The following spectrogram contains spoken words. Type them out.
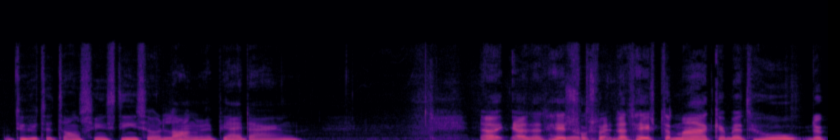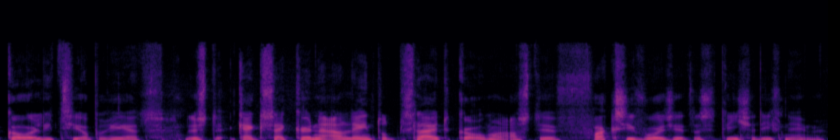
duurt het dan sindsdien zo lang? Heb jij daar een... Nou ja, dat heeft, volgens mij, dat heeft te maken met hoe de coalitie opereert. Dus kijk, zij kunnen alleen tot besluiten komen als de fractievoorzitters het initiatief nemen.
